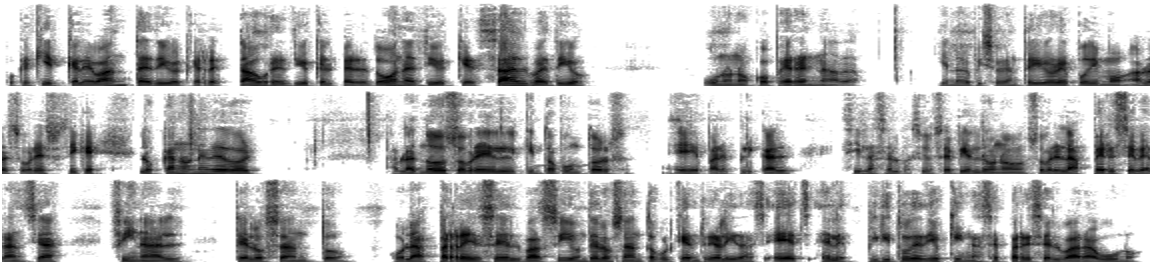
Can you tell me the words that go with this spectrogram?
Porque el que levanta es Dios, el que restaura es Dios, el que perdona es Dios, el que salva es Dios. Uno no coopera en nada. Y en los episodios anteriores pudimos hablar sobre eso. Así que los cánones de Dor, hablando sobre el quinto punto eh, para explicar si la salvación se pierde o no, sobre la perseverancia final de los santos, o la preservación de los santos, porque en realidad es el Espíritu de Dios quien hace preservar a uno,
